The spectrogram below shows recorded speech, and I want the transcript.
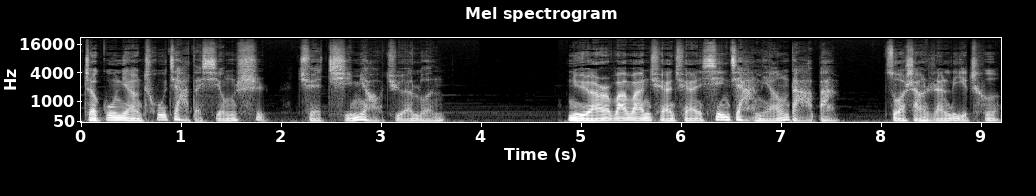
这姑娘出嫁的形式却奇妙绝伦。女儿完完全全新嫁娘打扮。坐上人力车，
